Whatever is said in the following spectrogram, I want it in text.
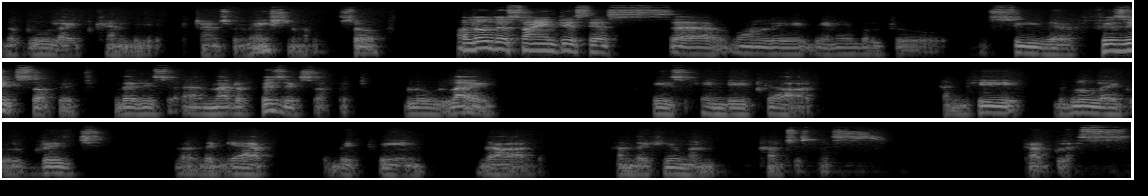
the blue light can be transformational. So, although the scientist has uh, only been able to see the physics of it, there is a metaphysics of it. Blue light is indeed God. And he, the blue light, will bridge uh, the gap between God and the human consciousness. God bless.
